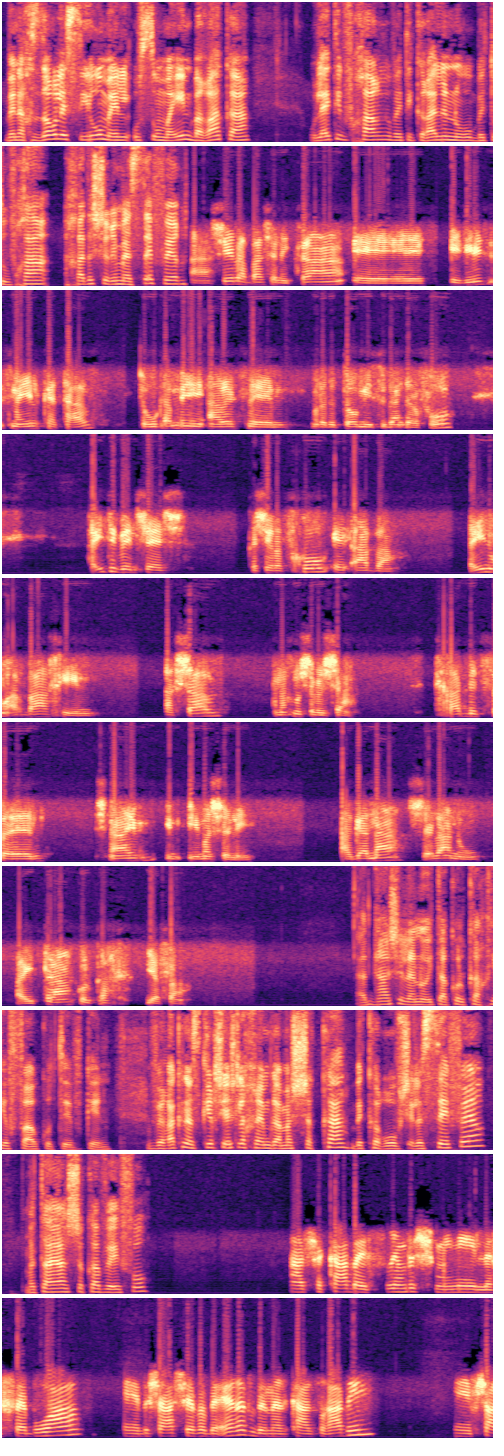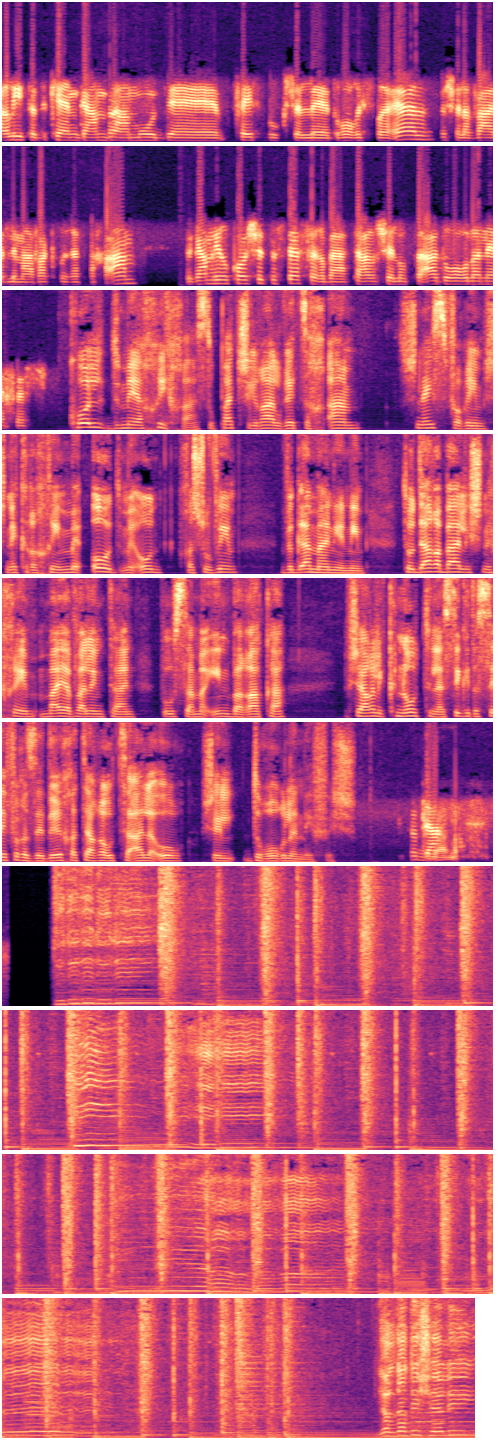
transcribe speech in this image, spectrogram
ונחזור לסיום אל אוסומאין ברקה. אולי תבחר ותקרא לנו בטובך אחד השירים מהספר. השיר הבא שנקרא איביליס אסמאעיל כתב, שהוא גם מארץ אה, מולדתו מסודן דארפור. הייתי בן שש כאשר רצחו את אבא. היינו ארבעה אחים. עכשיו אנחנו שלושה. אחד בצאל, שניים עם אימא שלי. הגנה שלנו הייתה כל כך יפה. ההגנה שלנו הייתה כל כך יפה, הוא כותב, כן. ורק נזכיר שיש לכם גם השקה בקרוב של הספר. מתי ההשקה ואיפה? ההשקה ב-28 לפברואר, אה, בשעה שבע בערב, במרכז רבין. אה, אפשר להתעדכן גם בעמוד אה, פייסבוק של דרור ישראל ושל הוועד למאבק ברצח עם, וגם לרכוש את הספר באתר של הוצאת דרור לנפש. כל דמי אחיך, אסופת שירה על רצח עם, שני ספרים, שני כרכים מאוד מאוד חשובים וגם מעניינים. תודה רבה לשניכם, מאיה ולנטיין ואוסמאין ברקה. אפשר לקנות, להשיג את הספר הזה דרך אתר ההוצאה לאור של דרור לנפש. תודה. ילדתי שלי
